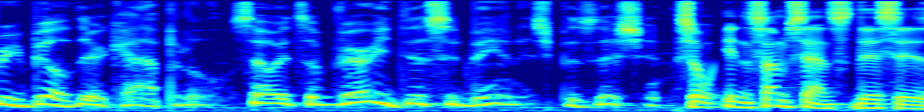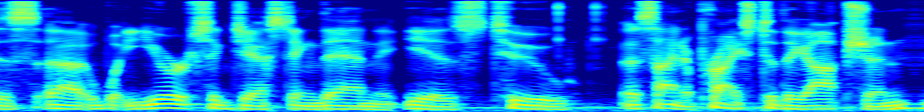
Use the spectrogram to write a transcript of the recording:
rebuild their capital. So it's a very disadvantaged position. So in some sense, this is uh, what you're suggesting. Then is to assign a price to the option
